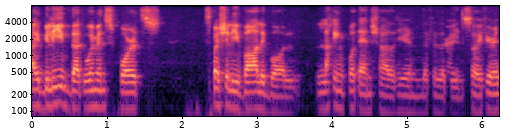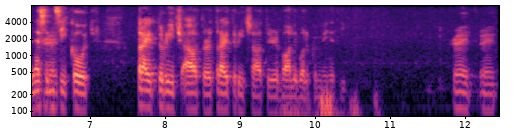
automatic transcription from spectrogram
I believe that women's sports, especially volleyball, lacking potential here in the Philippines. So if you're an SNC coach, try to reach out or try to reach out to your volleyball community. Right, right.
